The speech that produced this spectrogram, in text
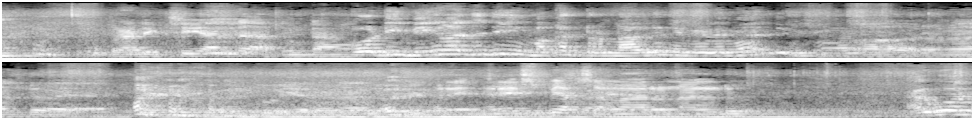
prediksi anda tentang oh di bingung aja di makan Ronaldo nih milih mana oh Ronaldo ya tentu ya Ronaldo Re- respect sama Ronaldo. aku kan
